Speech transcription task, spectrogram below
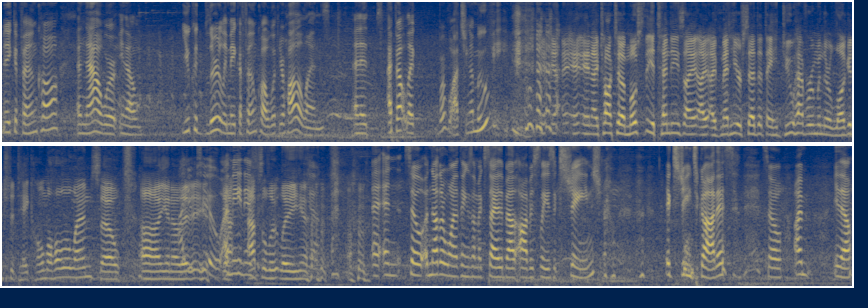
make a phone call, and now we're, you know, you could literally make a phone call with your HoloLens. And it, I felt like we're watching a movie. and, and, I talked to most of the attendees I, have met here said that they do have room in their luggage to take home a HoloLens, so, uh, you know. I they, do too, yeah, I mean. Absolutely. Yeah. and, and so another one of the things I'm excited about obviously is Exchange. Exchange Goddess. So I'm, you know,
